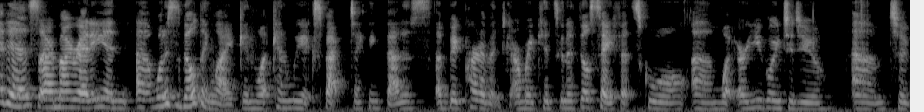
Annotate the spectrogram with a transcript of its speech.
it is. Am I ready? And uh, what is the building like? And what can we expect? I think that is a big part of it. Are my kids going to feel safe at school? Um, what are you going to do um, to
